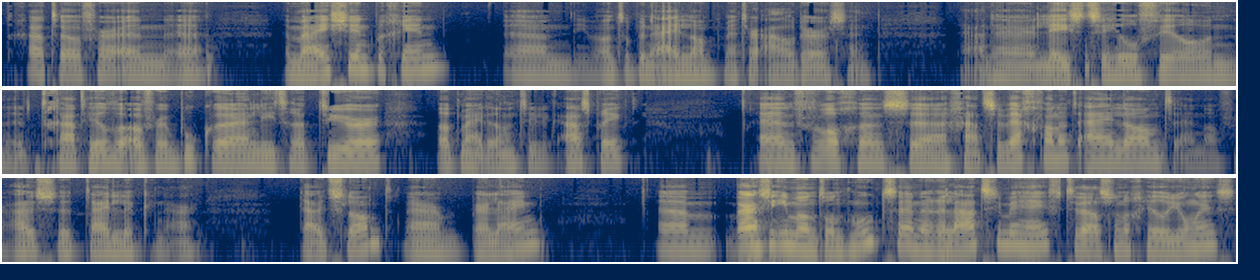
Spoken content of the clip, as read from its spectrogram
Het gaat over een, eh, een meisje in het begin. En die woont op een eiland met haar ouders. En ja, daar leest ze heel veel. En het gaat heel veel over boeken en literatuur. Wat mij dan natuurlijk aanspreekt. En vervolgens eh, gaat ze weg van het eiland. En dan verhuist ze tijdelijk naar Duitsland, naar Berlijn. Ehm, waar ze iemand ontmoet en een relatie mee heeft, terwijl ze nog heel jong is.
